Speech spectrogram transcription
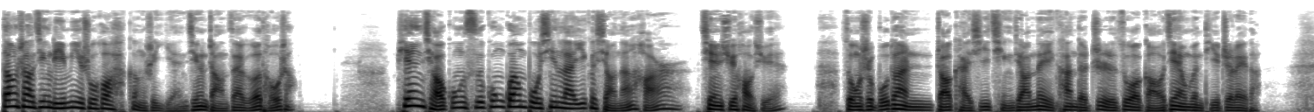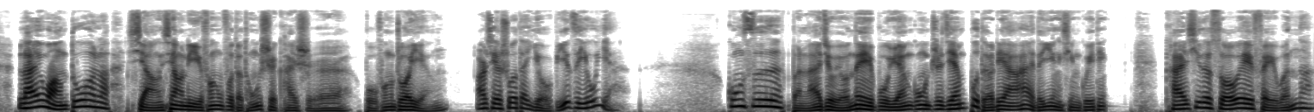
当上经理秘书后啊，更是眼睛长在额头上。偏巧公司公关部新来一个小男孩，谦虚好学，总是不断找凯西请教内刊的制作、稿件问题之类的。来往多了，想象力丰富的同事开始捕风捉影，而且说的有鼻子有眼。公司本来就有内部员工之间不得恋爱的硬性规定，凯西的所谓绯闻呢，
